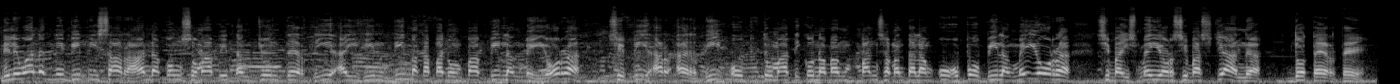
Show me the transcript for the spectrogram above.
Niliwanag ni BP Sara na kung sumapit ang June 30 ay hindi makapanumpa bilang mayor si PRRD automatiko namang pansamantalang uupo bilang mayor si Vice Mayor Sebastian Duterte.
